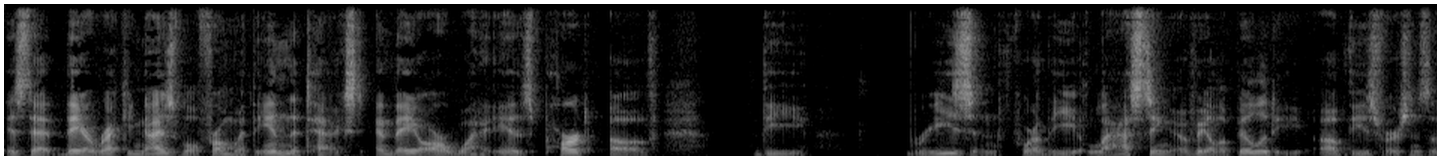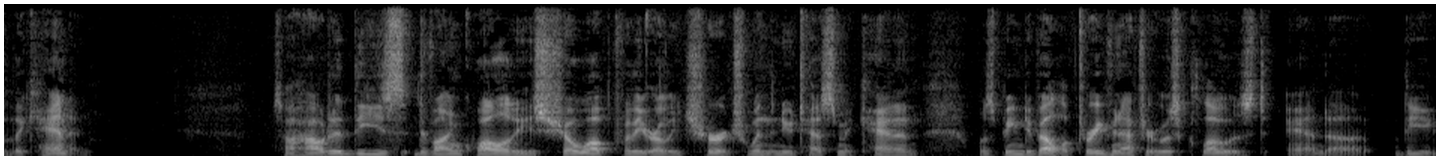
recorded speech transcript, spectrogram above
is that they are recognizable from within the text and they are what is part of the reason for the lasting availability of these versions of the canon. So, how did these divine qualities show up for the early church when the New Testament canon was being developed, or even after it was closed and uh, the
